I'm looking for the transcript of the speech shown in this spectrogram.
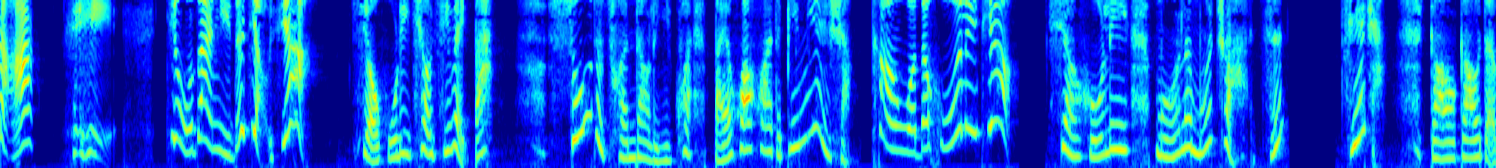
哪儿？嘿嘿，就在你的脚下。小狐狸翘起尾巴，嗖的窜到了一块白花花的冰面上。看我的狐狸跳！小狐狸磨了磨爪子，接着高高的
